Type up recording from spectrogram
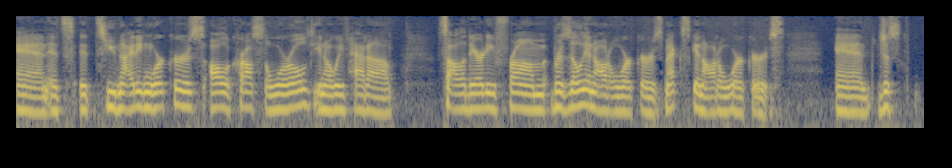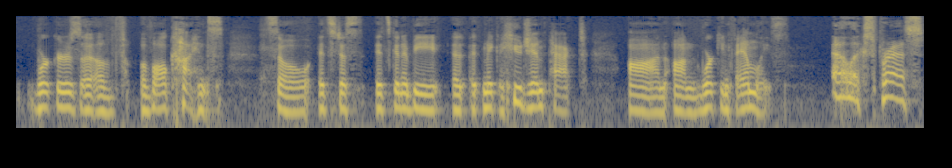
and it's it's uniting workers all across the world. You know, we've had a solidarity from Brazilian auto workers, Mexican auto workers, and just workers of of all kinds. So it's just it's going to be uh, make a huge impact on on working families. Alex Press,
